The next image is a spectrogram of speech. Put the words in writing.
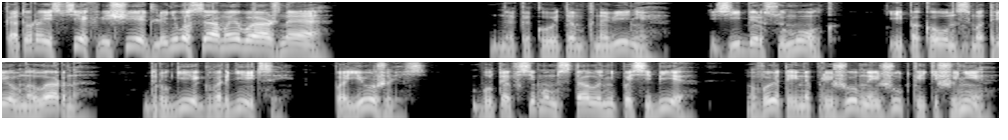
которая из всех вещей для него самая важная. На какое-то мгновение Зиберс умолк, и пока он смотрел на Ларна, другие гвардейцы поежились, будто всем им стало не по себе в этой напряженной жуткой тишине.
